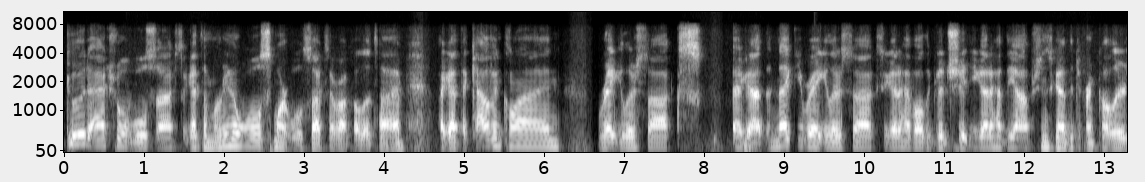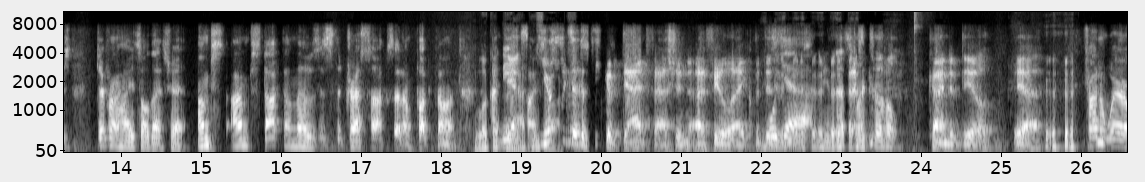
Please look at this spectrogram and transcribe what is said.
good actual wool socks. I got the Merino wool smart wool socks I rock all the time. I got the Calvin Klein regular socks. I got the Nike regular socks. You got to have all the good shit. You got to have the options. You got the different colors, different heights, all that shit. I'm s- I'm stocked on those. It's the dress socks that I'm fucked on. Look at need the to happy find you're socks. always at the peak of dad fashion. I feel like, but this Well, is yeah, I mean that's my total. kind of deal. Yeah, Trying to wear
